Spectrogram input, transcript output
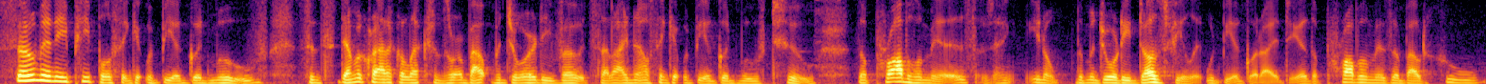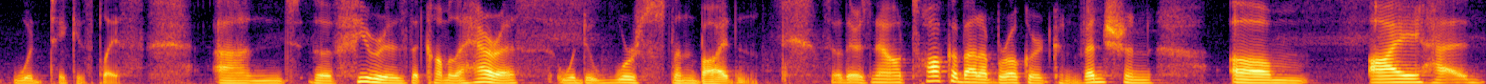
So many people think it would be a good move, since Democratic elections are about majority votes, that I now think it would be a good move too. The problem is, you know, the majority does feel it would be a good idea. The problem is about who would take his place. And the fear is that Kamala Harris would do worse than Biden. So there's now talk about a brokered convention. Um, I had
